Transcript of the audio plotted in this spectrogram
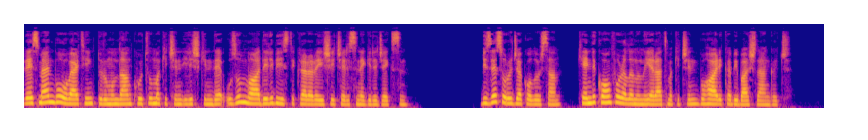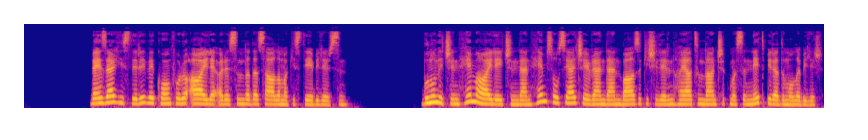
Resmen bu overthink durumundan kurtulmak için ilişkinde uzun vadeli bir istikrar arayışı içerisine gireceksin. Bize soracak olursan, kendi konfor alanını yaratmak için bu harika bir başlangıç. Benzer hisleri ve konforu aile arasında da sağlamak isteyebilirsin. Bunun için hem aile içinden hem sosyal çevrenden bazı kişilerin hayatından çıkması net bir adım olabilir.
